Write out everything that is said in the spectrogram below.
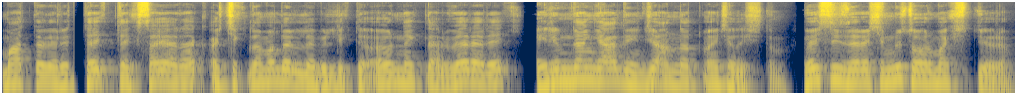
maddeleri tek tek sayarak açıklamalarıyla birlikte örnekler vererek elimden geldiğince anlatmaya çalıştım. Ve sizlere şimdi sormak istiyorum.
